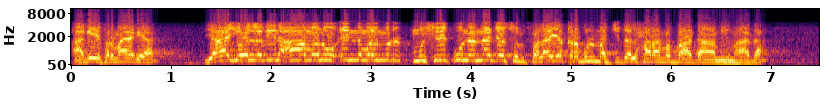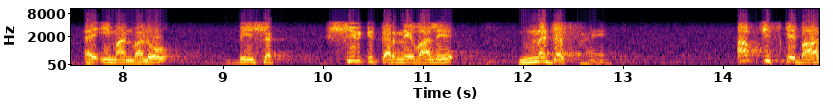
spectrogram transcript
آگے یہ فرمایا گیا، یا الذین آمنوا انما المشرکون نجس فلا يقربوا المسجد الحرام بعد عامهم هذا۔ اے ایمان والو، بے شک شرک کرنے والے نجس ہیں۔ اب اس کے بعد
